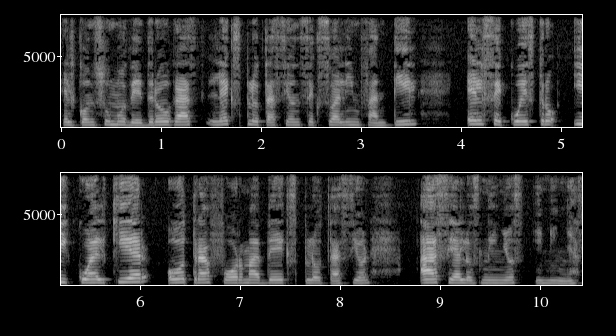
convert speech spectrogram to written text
el consumo de drogas, la explotación sexual infantil, el secuestro y cualquier otra forma de explotación hacia los niños y niñas.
